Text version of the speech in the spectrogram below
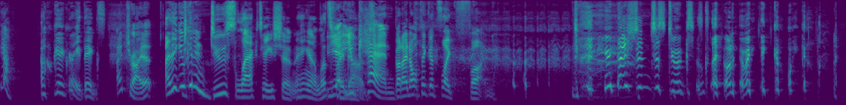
Yeah, Okay, great, thanks. I'd try it. I think you can induce lactation. Hang on, let's yeah, you out. can, but I don't think it's like fun. I shouldn't just do it because I don't have anything going on.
